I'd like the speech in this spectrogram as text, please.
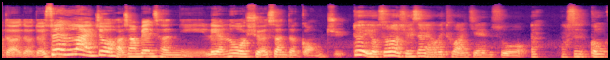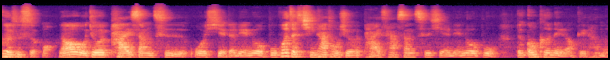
对对对，所以 Line 就好像变成你联络学生的工具。对，有时候学生也会突然间说，哎。老师功课是什么？然后我就会拍上次我写的联络簿，或者其他同学会拍他上次写的联络簿的功课内容给他们。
